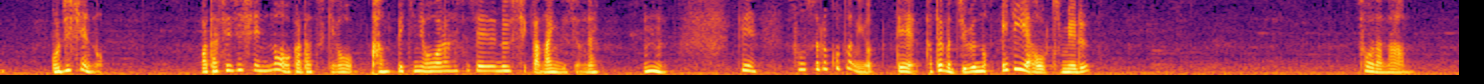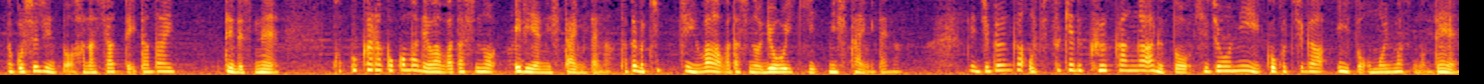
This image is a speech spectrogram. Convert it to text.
うご自身の私自身のお片付けを完璧に終わらせるしかないんですよね。うん。でそうすることによって例えば自分のエリアを決める。そうだな。ご主人と話し合っていただいてですね。ここからここまでは私のエリアにしたいみたいな。例えばキッチンは私の領域にしたいみたいな。で自分が落ち着ける空間があると非常に心地がいいと思いますので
